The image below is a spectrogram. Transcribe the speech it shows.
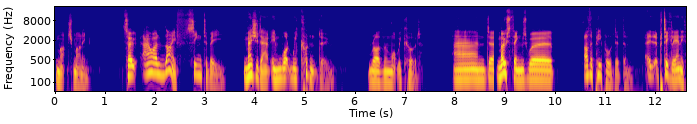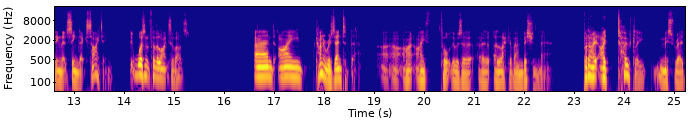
much money. So our life seemed to be measured out in what we couldn't do, rather than what we could, and uh, most things were other people did them. Uh, particularly anything that seemed exciting. It wasn't for the likes of us. And I kind of resented that. I, I, I thought there was a, a, a, lack of ambition there. But I, I totally misread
